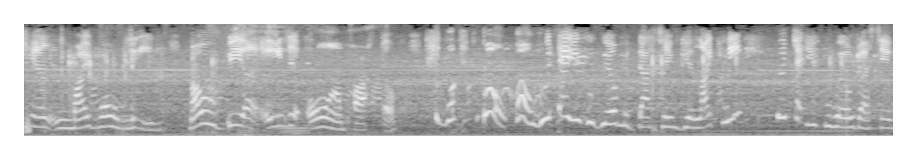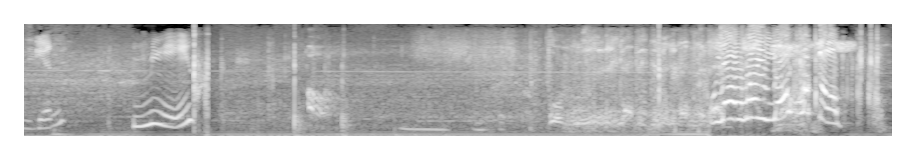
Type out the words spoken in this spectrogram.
can my won't leave. My will be an agent or on portal. Hey, what? Bo, Bo, who tell you could wear that same gear like me? Who tell you could wear that same gear? Me? Oh. Yo, wait, yo, what the?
